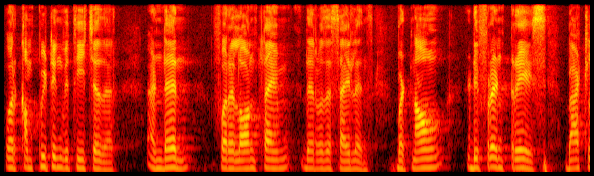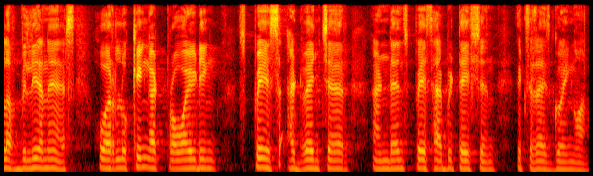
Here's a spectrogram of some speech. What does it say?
were competing with each other. And then for a long time, there was a silence. But now, different race, battle of billionaires, who are looking at providing space adventure and then space habitation, etc. is going on.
